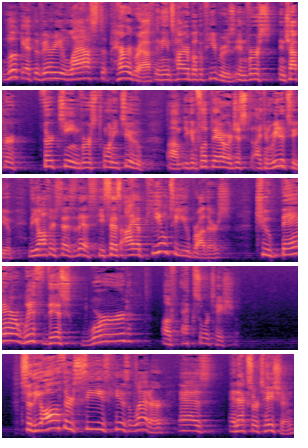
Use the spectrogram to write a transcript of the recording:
look at the very last paragraph in the entire book of Hebrews, in, verse, in chapter 13, verse 22, um, you can flip there or just I can read it to you. The author says this He says, I appeal to you, brothers, to bear with this word of exhortation. So the author sees his letter as an exhortation,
